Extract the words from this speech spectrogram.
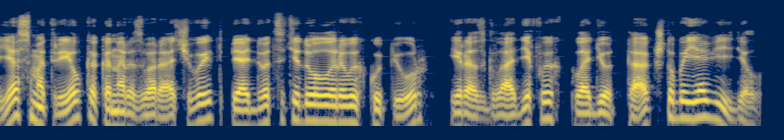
Я смотрел, как она разворачивает пять двадцатидолларовых купюр и, разгладив их, кладет так, чтобы я видел.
